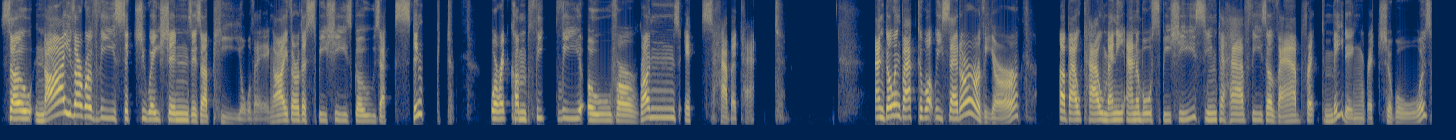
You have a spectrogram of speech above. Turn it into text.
So neither of these situations is appealing. Either the species goes extinct or it completely overruns its habitat. And going back to what we said earlier about how many animal species seem to have these elaborate mating rituals,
